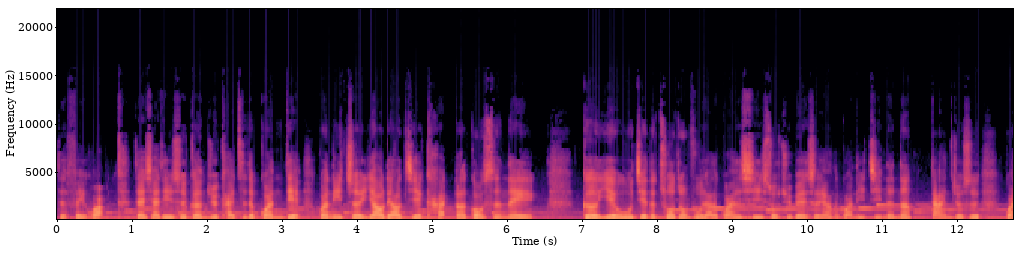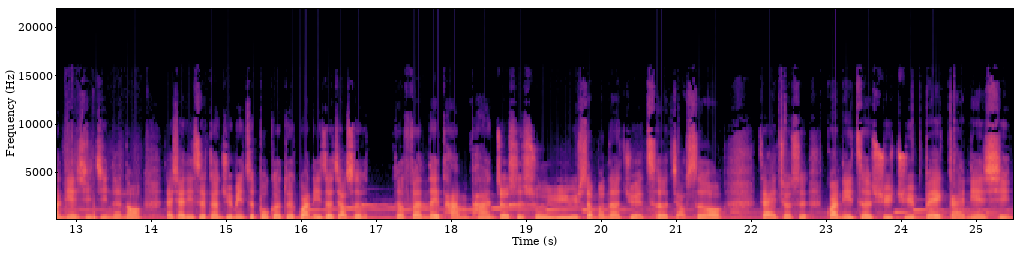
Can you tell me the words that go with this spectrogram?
这废话。在下题是根据凯兹的观点，管理者要了解凯呃公司内各业务间的错综复杂的关系，所具备什么样的管理技能呢？答案就是观念性技能哦。在下题是根据明治伯格对管理者角色。的分类，谈判者是属于什么呢？决策角色哦。再就是管理者需具备概念性、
